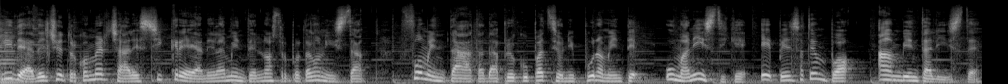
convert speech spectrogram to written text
L'idea del centro commerciale si crea nella mente del nostro protagonista fomentata da preoccupazioni puramente umanistiche e, pensate un po', ambientaliste.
